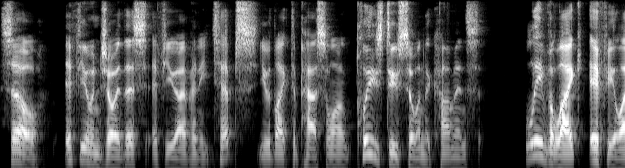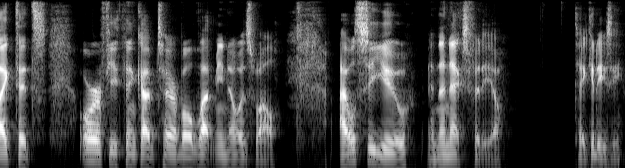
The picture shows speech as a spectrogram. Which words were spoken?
So, if you enjoyed this, if you have any tips you would like to pass along, please do so in the comments. Leave a like if you liked it, or if you think I'm terrible, let me know as well. I will see you in the next video. Take it easy.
